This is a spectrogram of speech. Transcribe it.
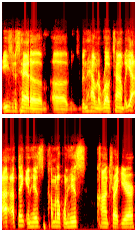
he's just had a, uh, he's been having a rough time. But yeah, I, I think in his coming up on his contract year.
